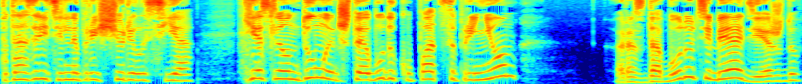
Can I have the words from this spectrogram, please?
Подозрительно прищурилась я. Если он думает, что я буду купаться при нем, раздобуду тебе одежду.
